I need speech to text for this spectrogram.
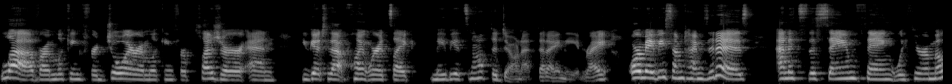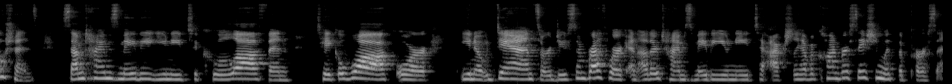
love, or I'm looking for joy, or I'm looking for pleasure. And you get to that point where it's like, maybe it's not the donut that I need, right? Or maybe sometimes it is. And it's the same thing with your emotions. Sometimes maybe you need to cool off and take a walk, or you know, dance or do some breath work. And other times, maybe you need to actually have a conversation with the person.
